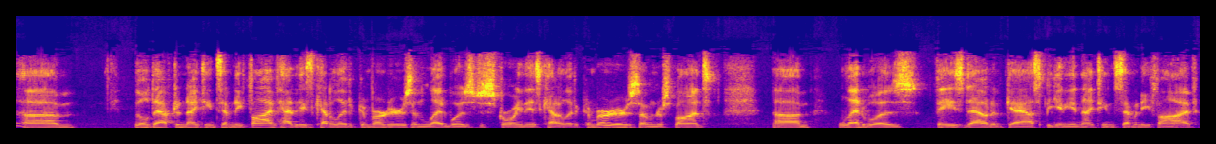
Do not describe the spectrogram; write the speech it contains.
um, built after 1975 had these catalytic converters, and lead was destroying these catalytic converters. So in response, um, lead was phased out of gas beginning in 1975.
